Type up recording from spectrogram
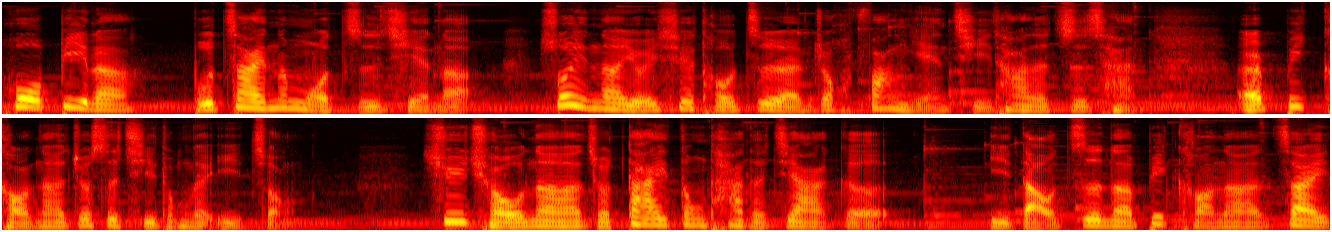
货币呢不再那么值钱了，所以呢有一些投资人就放眼其他的资产，而 Bitcoin 呢就是其中的一种。需求呢，就带动它的价格，以导致呢，Bitcoin 呢在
